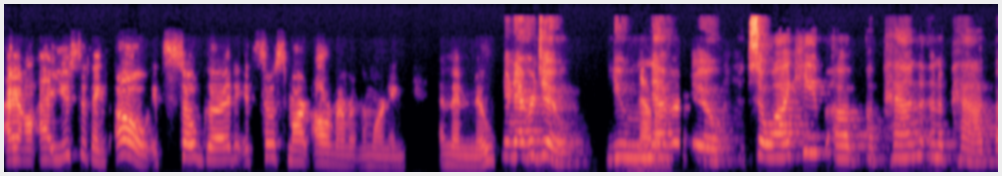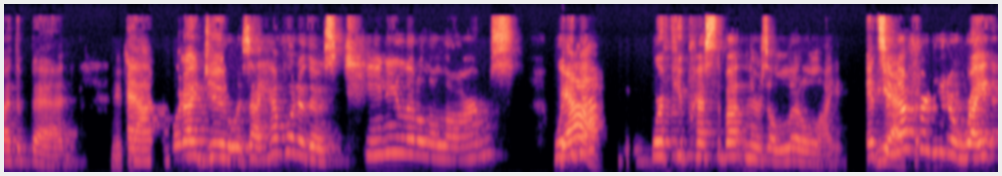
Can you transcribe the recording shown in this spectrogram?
I uh, I used to think, oh, it's so good, it's so smart, I'll remember it in the morning. And then nope. You never do. You never, never do. So I keep a, a pen and a pad by the bed. And what I do is I have one of those teeny little alarms with yeah. where if you press the button, there's a little light. It's yes. enough for you to write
